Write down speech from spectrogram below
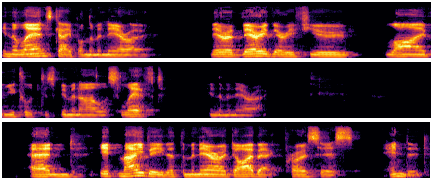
in the landscape on the Monaro, there are very, very few live Eucalyptus viminalis left in the Monaro. And it may be that the Monaro dieback process ended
